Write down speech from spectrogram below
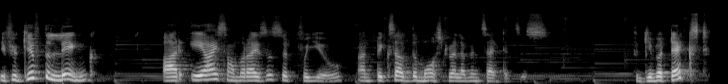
If you give the link, our AI summarizes it for you and picks out the most relevant sentences. If you give a text,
